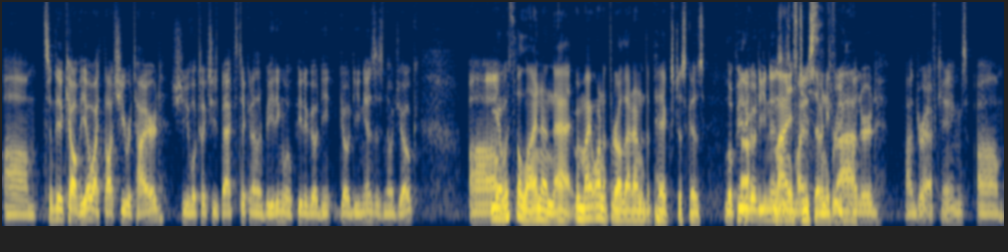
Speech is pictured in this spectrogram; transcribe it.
Um, Cynthia Calvillo, I thought she retired. She looks like she's back to take another beating. Lupita Godinez is no joke. Um, yeah, what's the line on that? We might want to throw that onto the picks just because. Lupita Uh, Godinez minus is minus 275. 300 on DraftKings. Um,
